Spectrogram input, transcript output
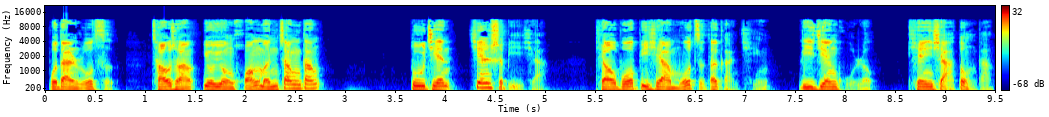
不但如此，曹爽又用黄门张当督监监视陛下，挑拨陛下母子的感情，离间骨肉，天下动荡，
